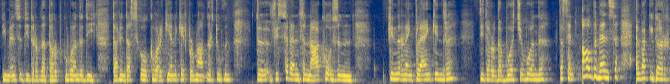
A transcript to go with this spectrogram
Die mensen die er op dat dorp woonden, die daar in dat schoolke waar ik één keer per maand naartoe ging, de visser en zijn nako, zijn kinderen en kleinkinderen, die daar op dat bootje woonden. Dat zijn al de mensen. En wat ik daar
